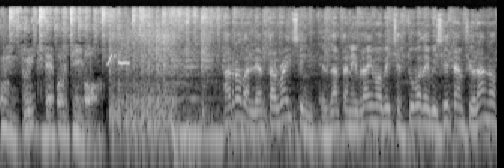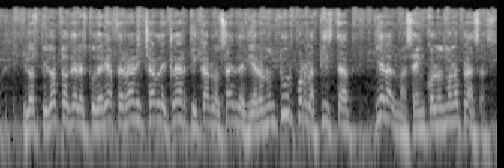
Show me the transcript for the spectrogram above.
Un tuit deportivo. Arroba Alerta Racing. Zlatan Ibrahimovic estuvo de visita en Fiorano y los pilotos de la escudería Ferrari Charles Leclerc y Carlos Sainz le dieron un tour por la pista y el almacén con los monoplazas.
